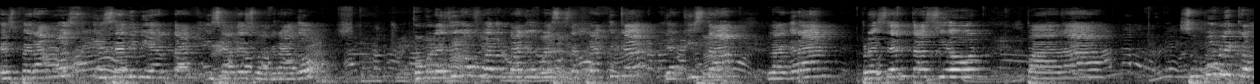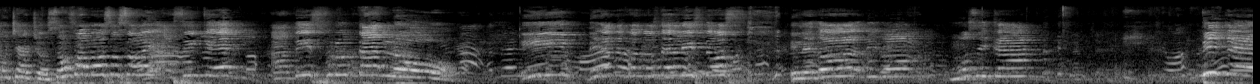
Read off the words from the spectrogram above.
Esperamos y se diviertan y sea de su agrado. Como les digo, fueron varios meses de práctica y aquí está la gran presentación para su público, muchachos. Son famosos hoy, así que a disfrutarlo. Y díganme cuando estén listos y le doy, digo, música. DJ.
